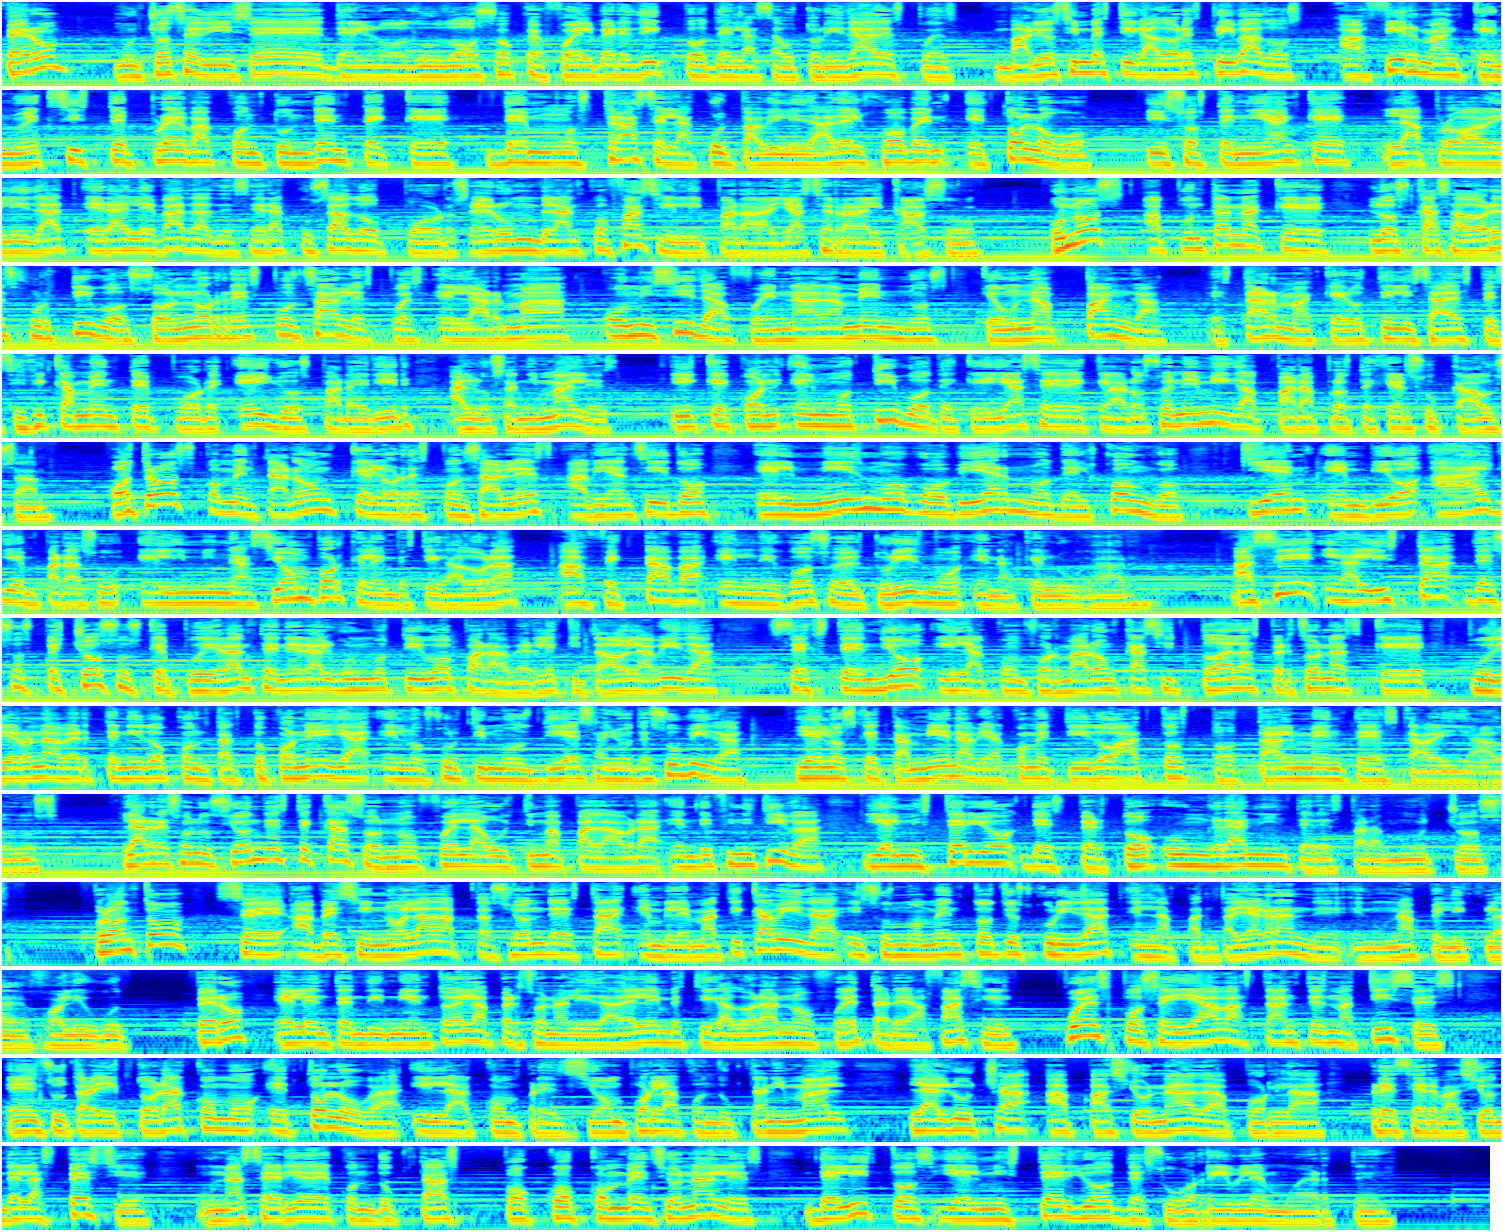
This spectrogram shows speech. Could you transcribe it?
Pero mucho se dice de lo dudoso que fue el veredicto de las autoridades, pues varios investigadores privados afirman que no existe prueba contundente que demostrase la culpabilidad del joven etólogo y sostenían que la probabilidad era elevada de ser acusado por ser un blanco fácil y para ya cerrar el caso. Unos apuntan a que los cazadores furtivos son los responsables, pues el arma homicida fue nada menos que una panga, esta arma que era utilizada específicamente por ellos para herir a los animales, y que con el motivo de que ella se declaró su enemiga para proteger su causa. Otros comentaron que los responsables habían sido el mismo gobierno del Congo quien envió a alguien para su eliminación porque la investigadora afectaba el negocio del turismo en aquel lugar. Así, la lista de sospechosos que pudieran tener algún motivo para haberle quitado la vida se extendió y la conformaron casi todas las personas que pudieron haber tenido contacto con ella en los últimos 10 años de su vida y en los que también había cometido actos totalmente descabellados. La resolución de este caso no fue la última palabra en definitiva y el misterio despertó un gran interés para muchos. Pronto se avecinó la adaptación de esta emblemática vida y sus momentos de oscuridad en la pantalla grande en una película de Hollywood. Pero el entendimiento de la personalidad de la investigadora no fue tarea fácil pues poseía bastantes matices en su trayectoria como etóloga y la comprensión por la conducta animal, la lucha apasionada por la preservación de la especie, una serie de conductas poco convencionales, delitos y el misterio de su horrible muerte.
